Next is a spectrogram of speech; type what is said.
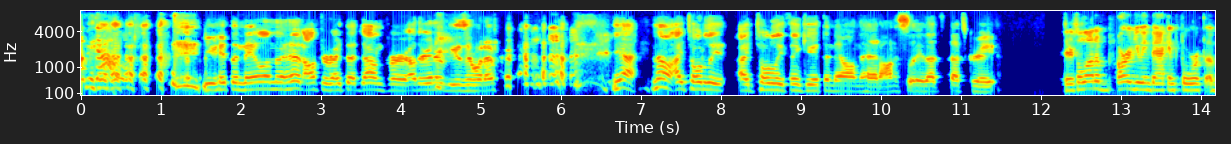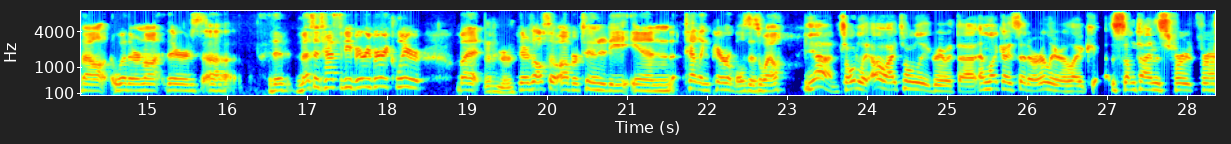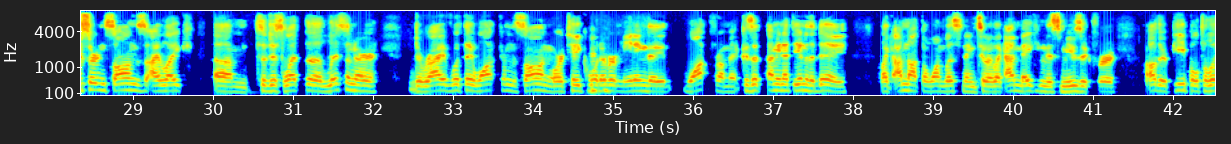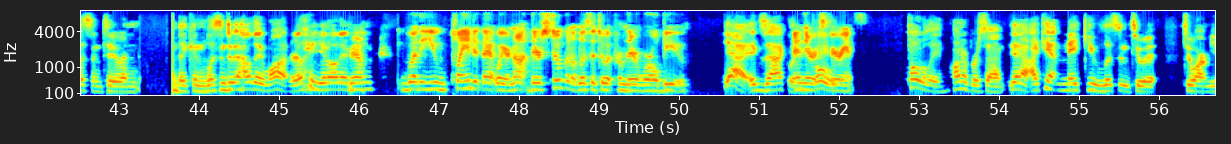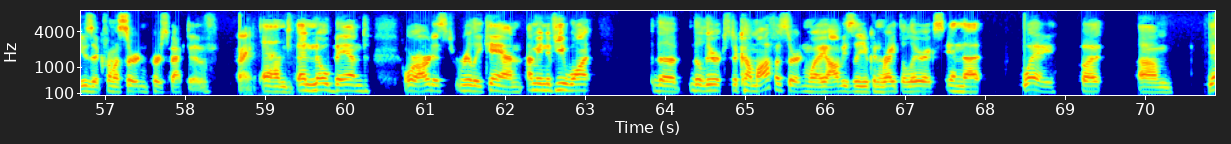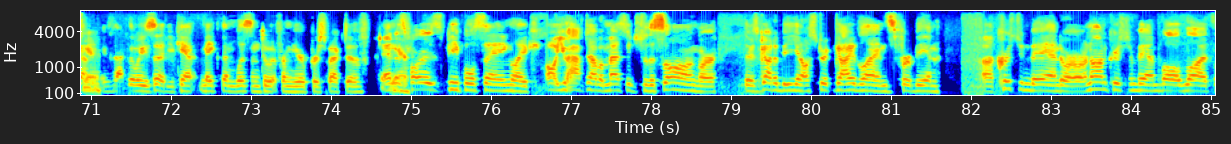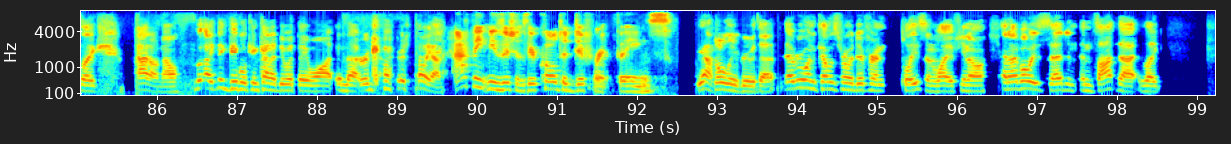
let's go. you hit the nail on the head. I'll have to write that down for other interviews or whatever. yeah, no, I totally, I totally think you hit the nail on the head. Honestly, that's that's great. There's a lot of arguing back and forth about whether or not there's uh, the message has to be very very clear but Mhm. there's also opportunity in telling parables as well Yeah, totally. Oh, I totally agree with that. And like I said earlier, like sometimes for for certain songs, I like um, to just let the listener derive what they want from the song or take whatever meaning they want from it. Because I mean, at the end of the day, like I'm not the one listening to it. Like I'm making this music for other people to listen to, and they can listen to it how they want. Really, you know what I mean? Yeah. whether you planned it that way or not they're still going to listen to it from their worldview Yeah, exactly. and their Totally. experience Totally, hundred percent. Yeah, I can't make you listen to it to our music from a certain perspective, right and and no band or artist really can. I mean, if you want the the lyrics to come off a certain way, obviously you can write the lyrics in that way. But um, yeah, Yeah. exactly what you said. You can't make them listen to it from your perspective. And Yeah. as far as people saying like, oh, you have to have a message to the song, or there's got to be you know strict guidelines for being a Christian band or a non-Christian band, blah blah. blah. It's like I don't know. But I think people can kind of do what they want in that regard. oh yeah, i think musicians they're called to different things yeah, totally agree with that. Everyone comes from a different place in life, you know. And I've always said and, and thought that like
